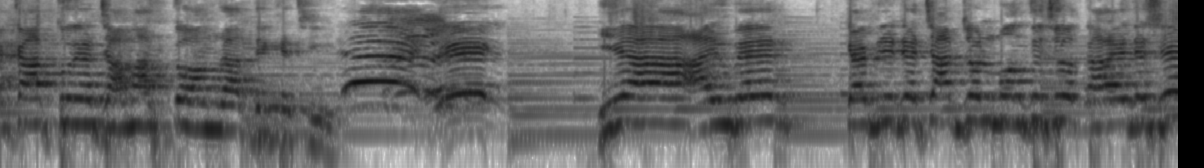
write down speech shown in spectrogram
একাত্তরে জামাত তো আমরা দেখেছি। ইয়া আইবের ক্যাবিনেটে চারজন মন্ত্রী ছিল, তারা দেশে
